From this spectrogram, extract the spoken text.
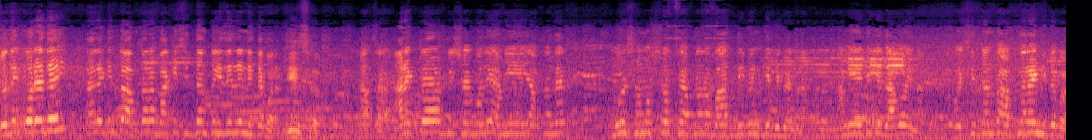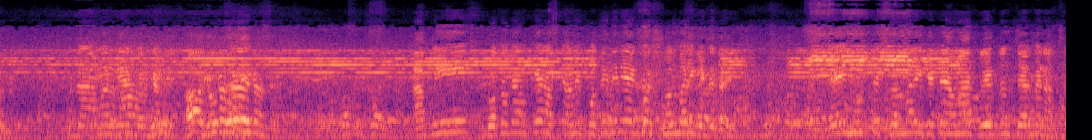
যদি করে দেই তাহলে কিন্তু আপনারা বাকি সিদ্ধান্ত ইজিলি নিতে পারেন। জি স্যার। আচ্ছা আরেকটা বিষয় বলি আমি আপনাদের মূল সমস্যা হচ্ছে আপনারা বাদ দিবেন কি দিবেন না। আমি এদিকে যাবই না। ওই সিদ্ধান্ত আপনারাই নিতে পারবেন। ওটা আমার দরকার আমি গতকালকে আজকে আমি প্রতিদিনই একবার শোলমারি গেটে যাই। এই মুহূর্তে শোলমারি গেটে আমার দু একজন চেয়ারম্যান আছে।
